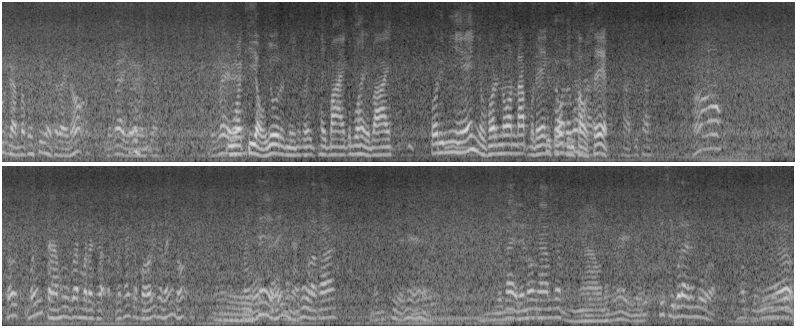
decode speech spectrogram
คือกันมาเพิ่นชื่อไงเท่าไหรเนาะอยากได้อยู่เหมือนกันอยากได้งัวเขียวอยู่นี่ไปให้บายก็บ่ให้บาย พอได้มีแฮงอยู่พอได้นอนรับบ่แรงพอกินข้าวแซ่บหาสิพันอ๋อเขาเบิ่งตามหมู่กันมาราคาราคากระเป๋าได้เท่าไหรเนาะหนังเท่ไหนนี่นะหมู่ราคาหนังเท่เนี่ยอยากได้เลยเนาะงามครับยาวนะได้เลยคือสิบ่ได้ทั้งหมู่หรอกครับผมมีเงิน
